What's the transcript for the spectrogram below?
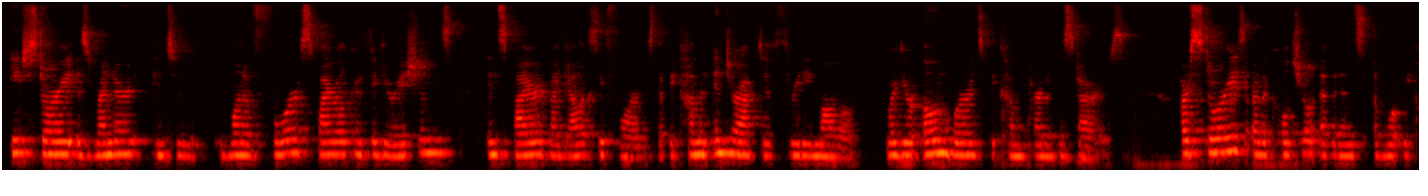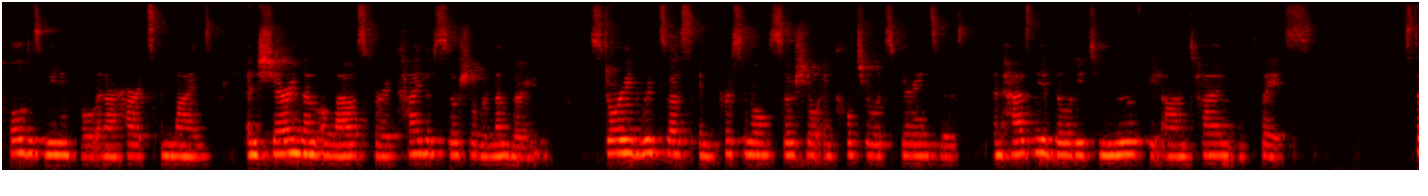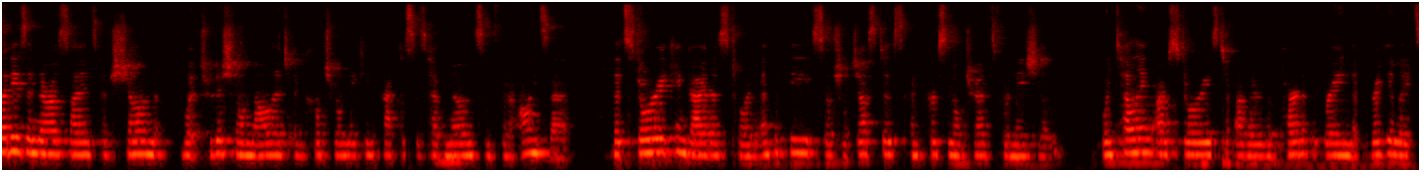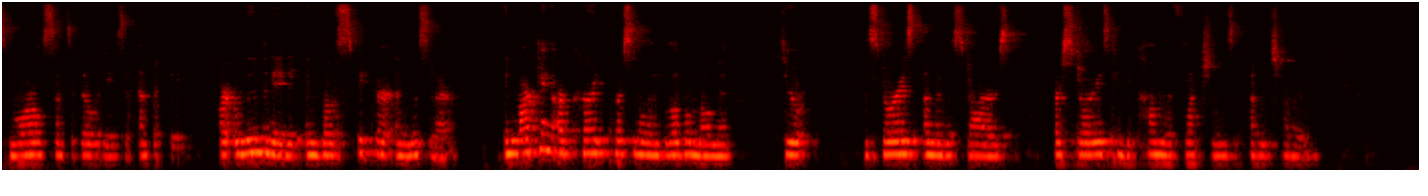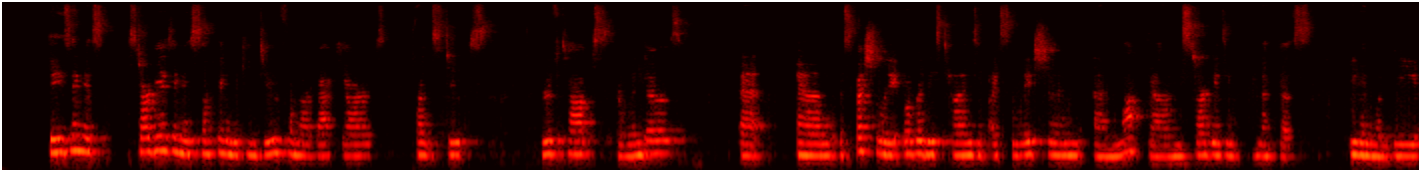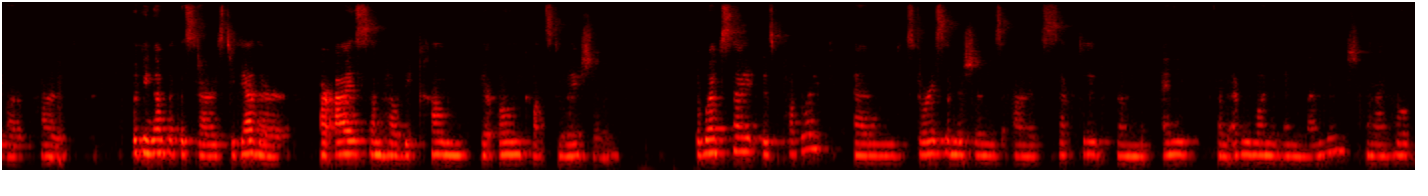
Each story is rendered into one of four spiral configurations inspired by galaxy forms that become an interactive 3D model where your own words become part of the stars. Our stories are the cultural evidence of what we hold as meaningful in our hearts and minds, and sharing them allows for a kind of social remembering. Story roots us in personal, social, and cultural experiences and has the ability to move beyond time and place. Studies in neuroscience have shown what traditional knowledge and cultural making practices have known since their onset, that story can guide us toward empathy, social justice, and personal transformation. When telling our stories to others, the part of the brain that regulates moral sensibilities and empathy are illuminated in both speaker and listener. In marking our current personal and global moment through the stories under the stars, our stories can become reflections of each other. Gazing is stargazing is something we can do from our backyards, front stoops, rooftops, or windows. A- And especially over these times of isolation and lockdown, stargazing can connect us even when we are apart. Looking up at the stars together, our eyes somehow become their own constellation. The website is public and story submissions are accepted from any, from everyone in any language. And I hope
